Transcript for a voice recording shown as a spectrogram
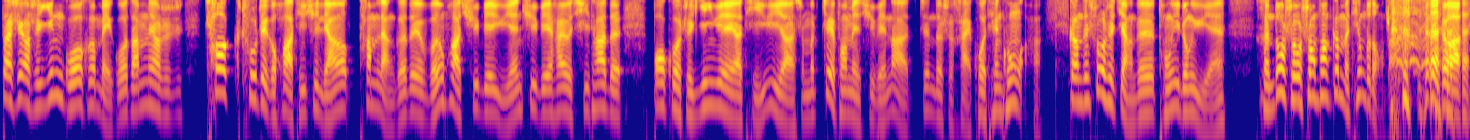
但是，要是英国和美国，咱们要是超出这个话题去聊他们两个的文化区别、语言区别，还有其他的，包括是音乐呀、体育呀什么这方面区别，那真的是海阔天空了哈。刚才说是讲着同一种语言，很多时候双方根本听不懂的，对吧？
